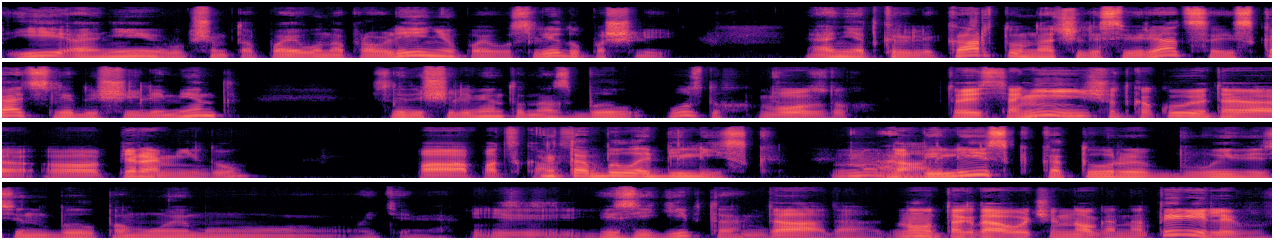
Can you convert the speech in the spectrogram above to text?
И они, в общем-то, по его направлению, по его следу пошли. Они открыли карту, начали сверяться, искать следующий элемент. Следующий элемент у нас был воздух. Воздух. То есть они ищут какую-то э, пирамиду по подсказкам. Это был обелиск. Ну, обелиск, да. который вывезен был, по-моему, этими из, из Египта. Да, да. Ну, тогда очень много натырили в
